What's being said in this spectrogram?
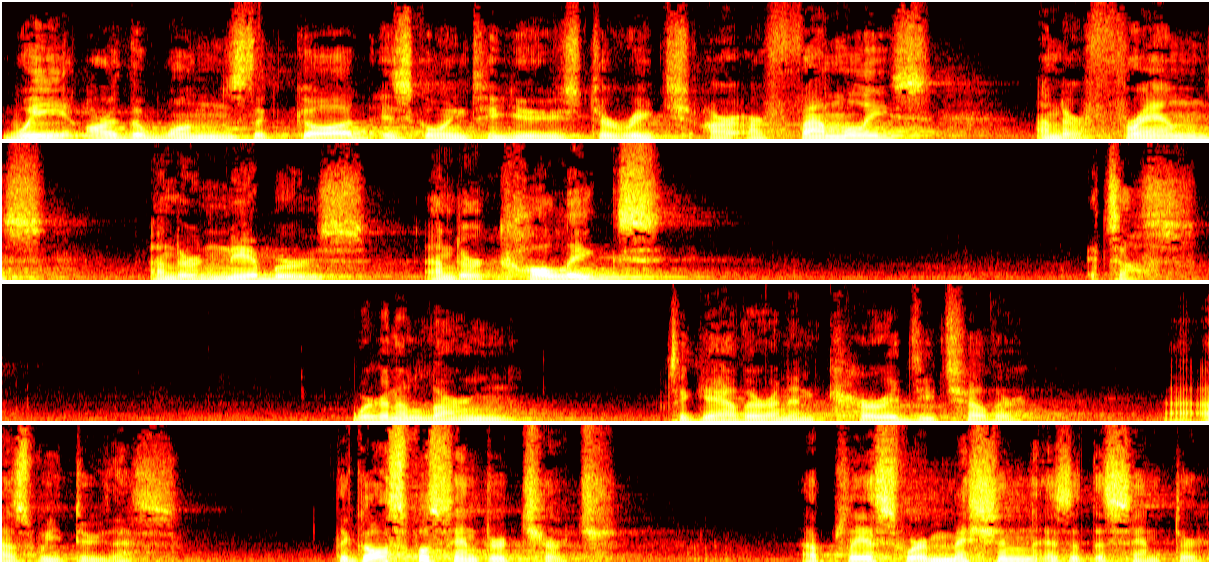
We are the ones that God is going to use to reach our, our families and our friends and our neighbours and our colleagues. It's us. We're going to learn together and encourage each other uh, as we do this. The gospel centered church, a place where mission is at the center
